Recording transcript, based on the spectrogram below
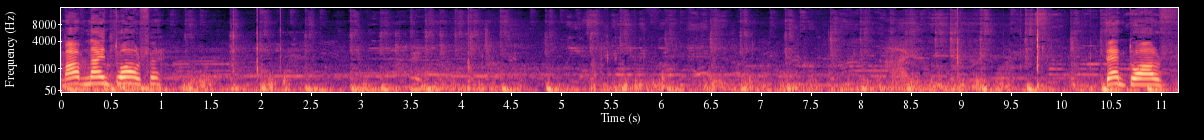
Mav 912 eh? 10 12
